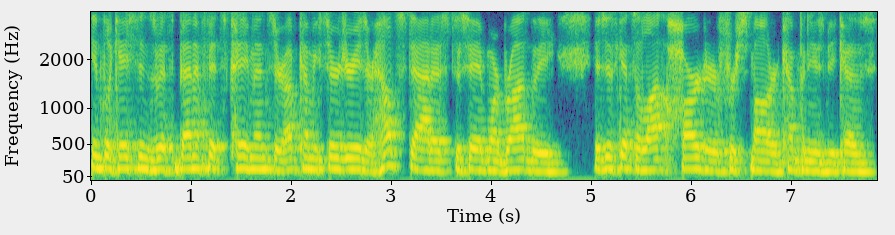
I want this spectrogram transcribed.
implications with benefits payments or upcoming surgeries or health status to say it more broadly it just gets a lot harder for smaller companies because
